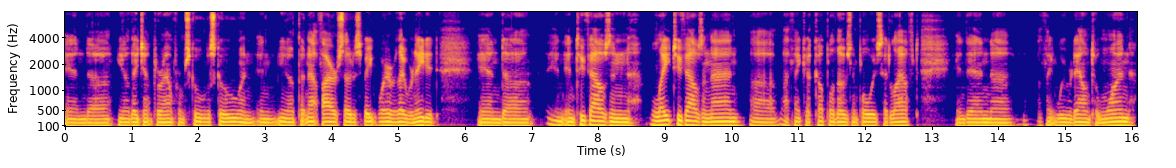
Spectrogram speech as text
and uh, you know they jumped around from school to school and and you know putting out fires so to speak wherever they were needed and uh, in, in 2000, late 2009, uh, I think a couple of those employees had left. And then uh, I think we were down to one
